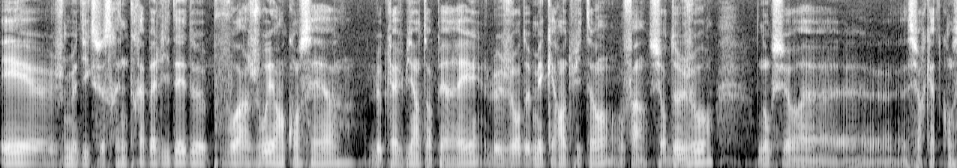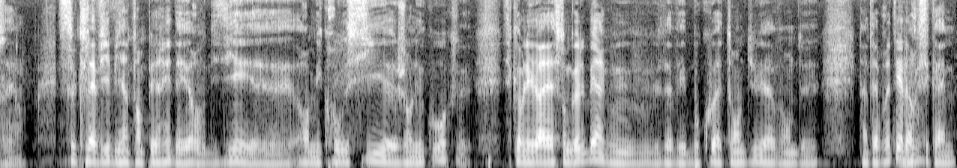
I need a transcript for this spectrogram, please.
Et euh, je me dis que ce serait une très belle idée de pouvoir jouer en concert le clavier bien tempéré le jour de mes 48 ans, enfin sur deux jours, donc sur, euh, sur quatre concerts. Ce clavier bien tempéré, d'ailleurs, vous disiez, euh, hors micro aussi, Jean-Luc c'est comme les variations Goldberg, vous, avez beaucoup attendu avant d'interpréter, alors que mhm. c'est quand même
